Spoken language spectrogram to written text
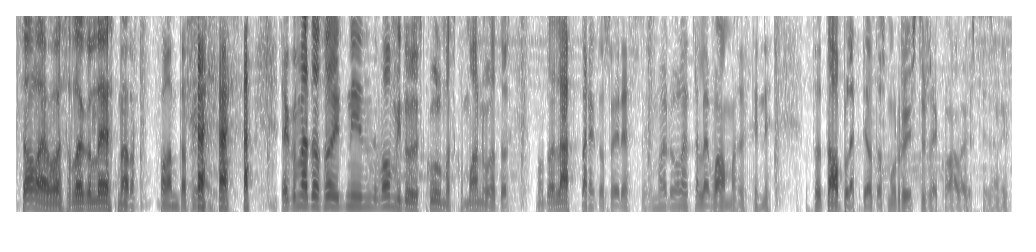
Sale voisi olla joku Lesnar-fantasia. ja kun mä tuossa olin niin omituisessa kulmassa, kun Manulla tuossa, mulla toi läppäri tuossa edessä, niin mä joudun olemaan tälleen vammaisesti, niin toi tabletti on tuossa mun rystysen kohdalla just, niin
